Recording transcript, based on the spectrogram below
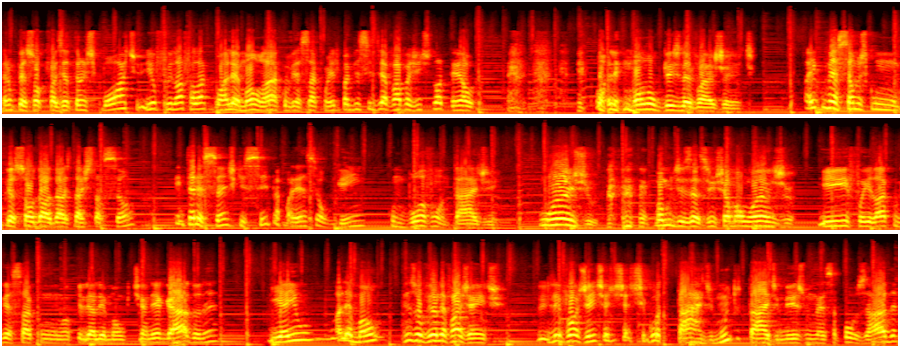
era um pessoal que fazia transporte, e eu fui lá falar com o alemão lá, conversar com ele para ver se ele levava a gente do hotel. o alemão não quis levar a gente. Aí conversamos com o pessoal da, da, da estação. É interessante que sempre aparece alguém com boa vontade, um anjo, vamos dizer assim, chamar um anjo. E fui lá conversar com aquele alemão que tinha negado, né? E aí o alemão resolveu levar a gente levou a gente, a gente chegou tarde, muito tarde mesmo nessa pousada,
